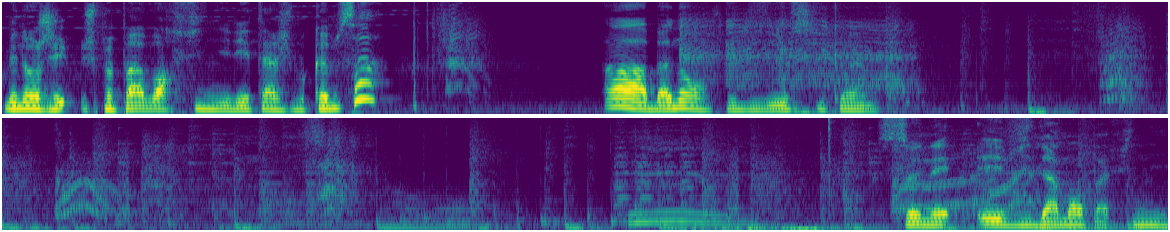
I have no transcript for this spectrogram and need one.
Mais non, je peux pas avoir fini l'étage comme ça Ah bah non, je me disais aussi quand même. Ce n'est évidemment pas fini.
